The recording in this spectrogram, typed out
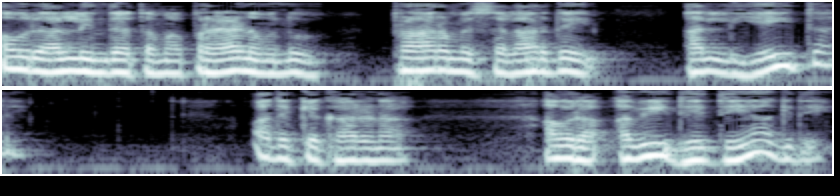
ಅವರು ಅಲ್ಲಿಂದ ತಮ್ಮ ಪ್ರಯಾಣವನ್ನು ಪ್ರಾರಂಭಿಸಲಾರದೆ ಅಲ್ಲಿಯೇ ಇದ್ದಾರೆ. ಅದಕ್ಕೆ ಕಾರಣ ಅವರ ಅವಿಧೇಯತೆಯಾಗಿದೆ.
